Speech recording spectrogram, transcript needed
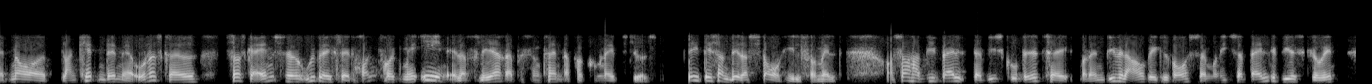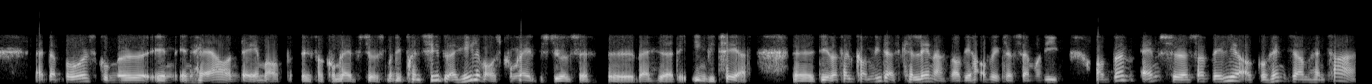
at når blanketten den er underskrevet, så skal ansøger udveksle et håndtryk med en eller flere repræsentanter fra kommunalbestyrelsen. Det, det er sådan det, der står helt formelt. Og så har vi valgt, da vi skulle vedtage, hvordan vi vil afvikle vores ceremoni, så valgte vi at skrive ind, at der både skulle møde en, en herre og en dame op øh, fra kommunalbestyrelsen. Men i princippet er hele vores kommunalbestyrelse, øh, hvad hedder det, inviteret. Øh, det er i hvert fald kommet i deres kalender, når vi afvikler ceremonien. Og hvem ansøger så vælger at gå hen til, om han tager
